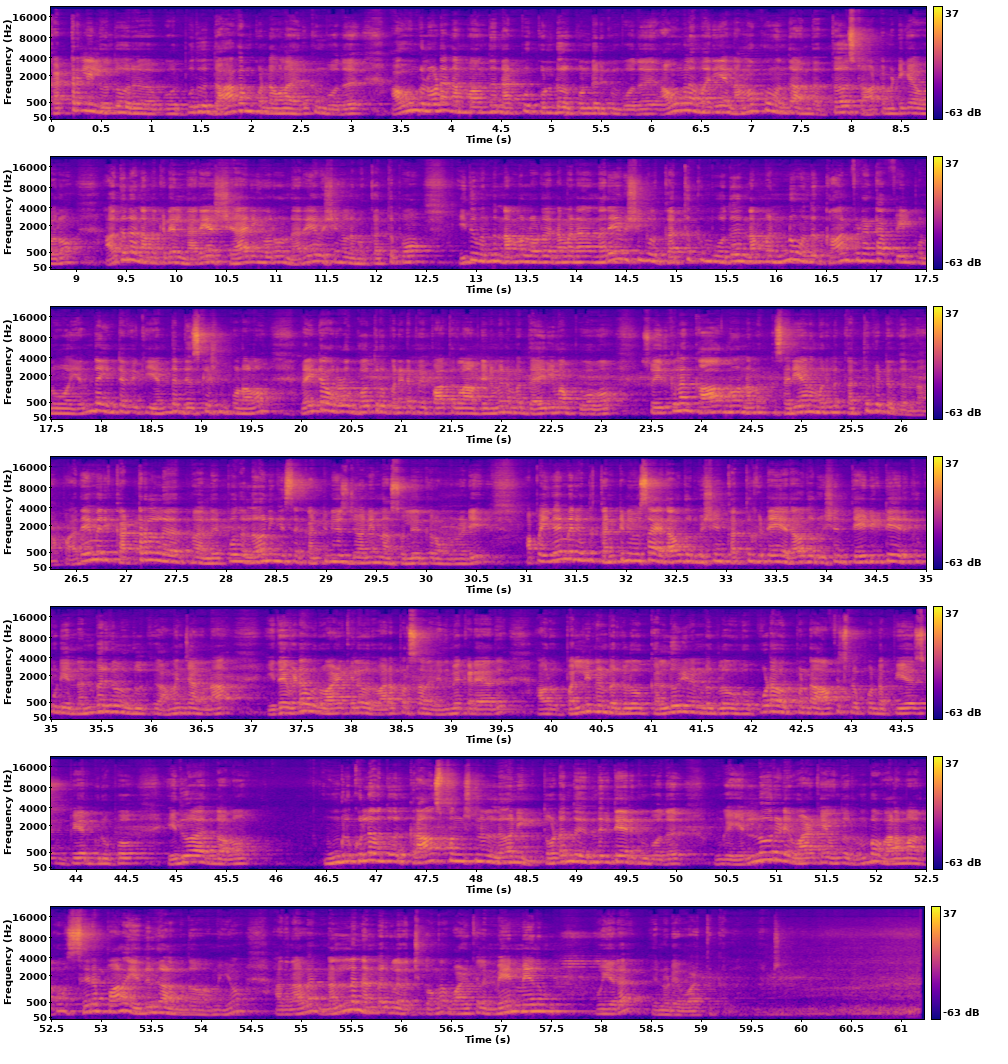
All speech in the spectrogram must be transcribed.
கற்றலில் வந்து ஒரு ஒரு புது தாகம் கொண்டவங்களாக இருக்கும்போது அவங்களோட நம்ம வந்து நட்பு கொண்டு கொண்டு இருக்கும்போது அவங்கள மாதிரியே நமக்கும் வந்து அந்த தேர்ஸ்ட் ஆட்டோமேட்டிக்காக வரும். அதில் நமக்கிடையில் நிறைய ஷேரிங் வரும் நிறைய விஷயங்கள் நம்ம கற்றுப்போம் இது வந்து நம்மளோட நம்ம ந- நிறைய விஷயங்கள் கற்றுக்கும் போது நம்ம இன்னும் வந்து கான்ஃபிடென்ட்டாக ஃபீல் பண்ணுவோம். எந்த இன்டர்வியூக்கு எந்த டிஸ்கஷன் போனாலும் ரைட்டாக ஓரளவு கோத்ரூ பண்ணிட்டு போய் பார்த்துக்கலாம் அப்படின்னு நம்ம தைரியமாக போவோம். ஸோ இதுக்கெல்லாம் காரணம் நமக்கு சரியான முறையில் கற்றுக்கிட்டு இருக்கிறது தான். அப்போ அதே மாதிரி கற்றல் எப்போது லேர்னிங் இஸ் எ கண்டினியூஸ் அப்படின்னு நான் சொல்லியிருக்கிறேன் முன்னாடி. அப்போ இதேமாரி வந்து கண்டினியூஸாக ஏதாவது ஒரு விஷயம் கற்றுக்கிட்டே ஏதாவது ஒரு விஷயம் தேடிக்கிட்டே இருக்கக்கூடிய நண்பர்கள் உங்களுக்கு அமைஞ்சாங்கன்னா இதை விட ஒரு வாழ்க்கையில் ஒரு வரப்பிரசாதம் எதுவுமே கிடையாது. அவர் பள்ளி நண்பர்களோ கல்லூரி நண்பர்களோ உங்கள் கூட ஒர்க் பண்ணுற ஆஃபீஸில் ஒர்க் பண்ணுற பியர்ஸ் பியர் குரூப்போ எதுவாக இருந்தாலும் உங்களுக்குள்ளே வந்து ஒரு கிராஸ் ஃபங்க்ஷனல் லேர்னிங் தொடர்ந்து இருந்துக்கிட்டே இருக்கும்போது உங்கள் எல்லோருடைய வாழ்க்கையை வந்து ரொம்ப வளமாக இருக்கும். சிறப்பான எதிர்காலம் தான் அமையும். அதனால் நல்ல நண்பர்களை வச்சுக்கோங்க. வாழ்க்கையில் மேன்மேலும் உயர என்னுடைய வாழ்த்துக்கள்.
